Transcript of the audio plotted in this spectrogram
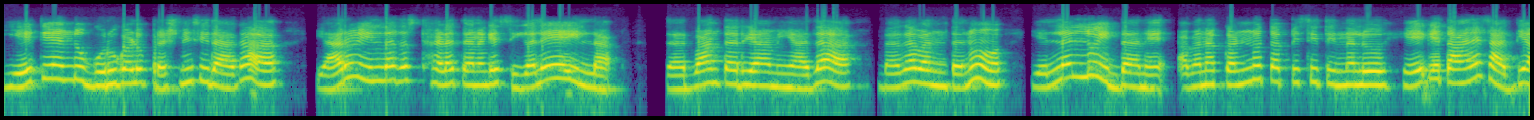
ಏಕೆ ಎಂದು ಗುರುಗಳು ಪ್ರಶ್ನಿಸಿದಾಗ ಯಾರೂ ಇಲ್ಲದ ಸ್ಥಳ ತನಗೆ ಸಿಗಲೇ ಇಲ್ಲ. ಸರ್ವಾಂತರ್ಯಾಮಿಯಾದ ಭಗವಂತನು ಎಲ್ಲೆಲ್ಲೂ ಇದ್ದಾನೆ. ಅವನ ಕಣ್ಣು ತಪ್ಪಿಸಿ ತಿನ್ನಲು ಹೇಗೆ ತಾನೇ ಸಾಧ್ಯ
